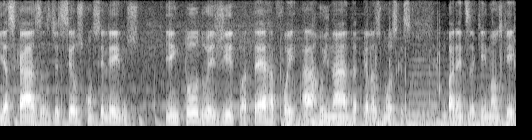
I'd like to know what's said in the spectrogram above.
e as casas de seus conselheiros. E em todo o Egito a terra foi arruinada pelas moscas. Um parênteses aqui, irmãos, que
